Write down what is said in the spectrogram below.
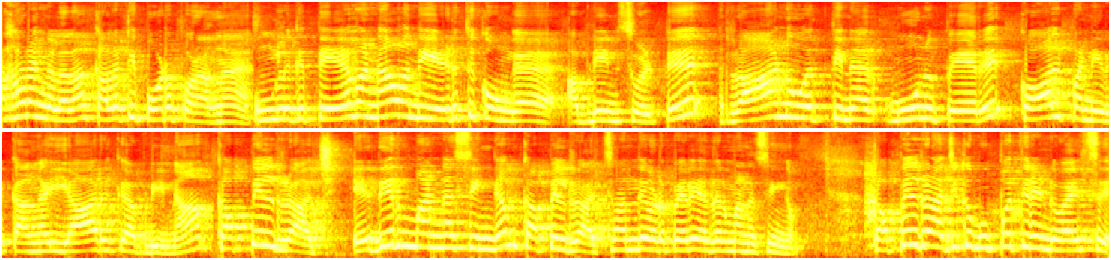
தகரங்களை தான் கலட்டி போட போறாங்க. உங்களுக்கு தேவைன்னா வந்து எடுத்துக்கோங்க அப்படின்னு சொல்லிட்டு ராணுவத்தினர் மூணு பேர் கால் பண்ணியிருக்காங்க. யாருக்கு அப்படின்னா கபில் ராஜ் எதிர்மன்ன சிங்கம் கபில் ராஜ் சந்தையோட பேர் எதிர்மன்ன சிங்கம். கபில் ராஜுக்கு முப்பத்தி ரெண்டு வயசு.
